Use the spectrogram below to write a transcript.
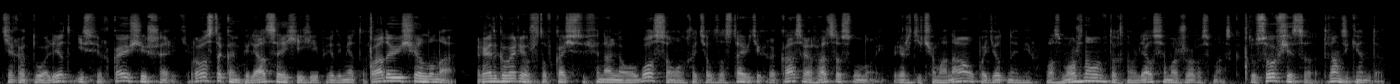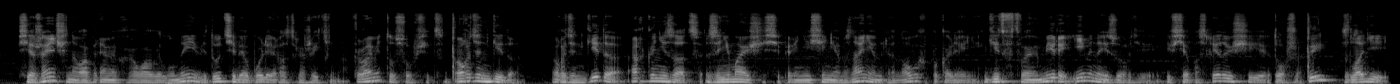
терратуалет и сверкающие шарики. Просто компиляция хихи предметов. Падающая луна, Ред говорил, что в качестве финального босса он хотел заставить игрока сражаться с Луной, прежде чем она упадет на мир. Возможно, он вдохновлялся Мажорас Маск. Тусовщица – трансгендер. Все женщины во время Кровавой Луны ведут себя более раздражительно, кроме тусовщицы. Орден Гида. Орден Гида – организация, занимающаяся перенесением знаний для новых поколений. Гид в твоем мире именно из Ордии, и все последующие тоже. Ты – злодей.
